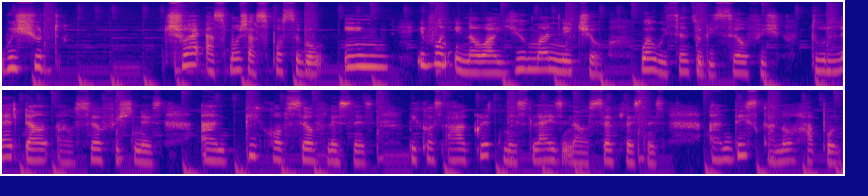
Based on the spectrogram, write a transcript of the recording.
we should try as much as possible in even in our human nature where we tend to be selfish to let down our selfishness and pick up selflessness because our greatness lies in our selflessness and this cannot happen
